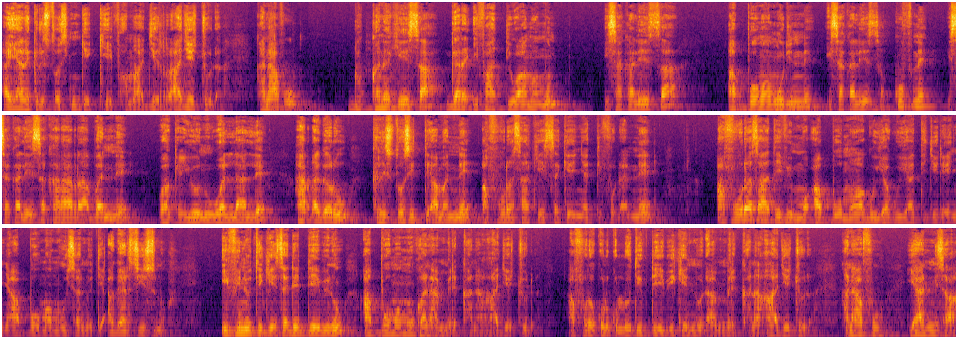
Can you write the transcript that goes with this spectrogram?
Ayyaana kiristoosiin geggeeffamaa jirraa jechuudha. Kanaafuu dukkana keessaa gara ifaatti waamamuun isa kaleessaa abboomamuu dinne isa kaleessa kufne isa kaleessa karaarraa banne waaqayyoo nu wallaalle har'a garuu kiristoositti amannee hafuura isaa keessa keenyatti fudhannee hafuura isaatiif immoo abboomamaa guyyaa guyyaatti jireenya abboomamuu isa nuti agarsiisnu ifi nuti keessa deddeebinu abboomamuu kanaan mirkanaa'aa jechuudha. Hafuura qulqulluutiif deebii kennuudhaan mirkanaa'aa jechuudha. Kanaafuu yaadni isaa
